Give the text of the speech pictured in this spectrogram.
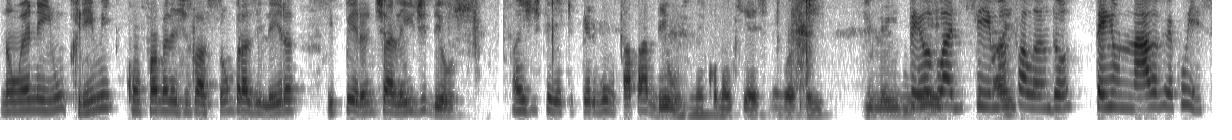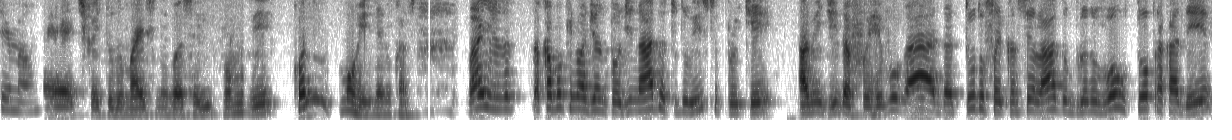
não é nenhum crime conforme a legislação brasileira e perante a lei de Deus. Aí a gente teria que perguntar para Deus, né, como é que é esse negócio aí de lei. De Deus lei, lá de cima mas... falando, tenho nada a ver com isso, irmão. Ética e tudo mais, esse negócio aí, vamos ver quando morrer, né, no caso. Mas acabou que não adiantou de nada tudo isso, porque a medida foi revogada, tudo foi cancelado, o Bruno voltou para a cadeia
